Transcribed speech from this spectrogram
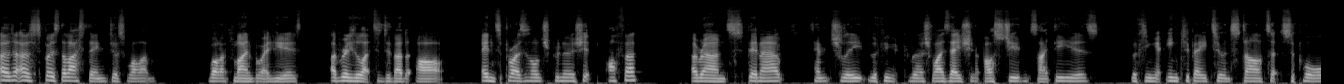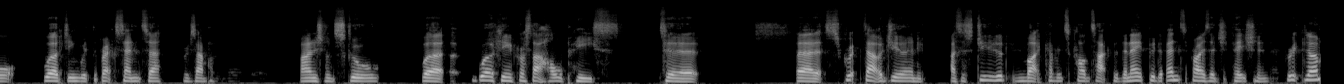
And I suppose the last thing, just while I'm while I'm flying away here, is I'd really like to develop our enterprise and entrepreneurship offer around spin out, potentially looking at commercialization of our students' ideas, looking at incubator and startup support, working with the Brett Centre, for example, management school, were working across that whole piece to uh, script out a journey. As a student who might come into contact with an bit of enterprise education in their curriculum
